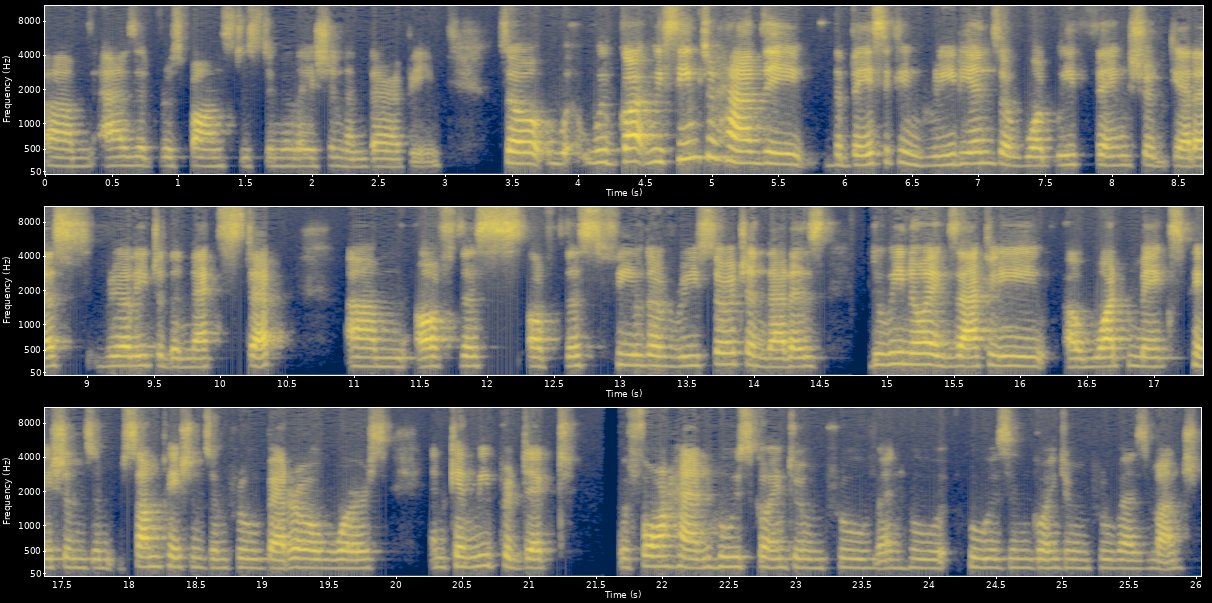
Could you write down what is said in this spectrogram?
um, as it responds to stimulation and therapy. So we've got, we seem to have the, the basic ingredients of what we think should get us really to the next step um, of this of this field of research, and that is, do we know exactly uh, what makes patients, some patients improve better or worse? and can we predict beforehand who's going to improve and who who isn't going to improve as much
